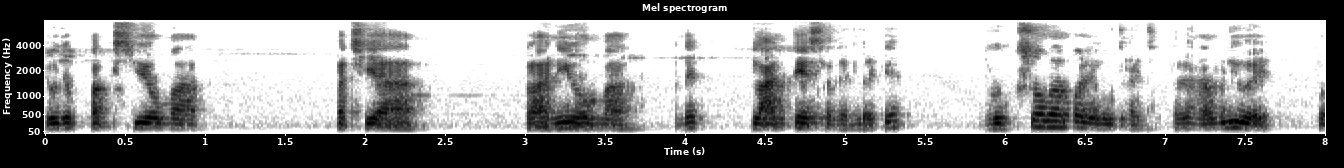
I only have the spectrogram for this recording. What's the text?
એવું છે પક્ષીઓમાં, પછી આ પ્રાણીઓમાં અને પ્લાન્ટેશન એટલે કે વૃક્ષોમાં પણ એવું થાય છે. તમે સાંભળ્યું હોય તો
